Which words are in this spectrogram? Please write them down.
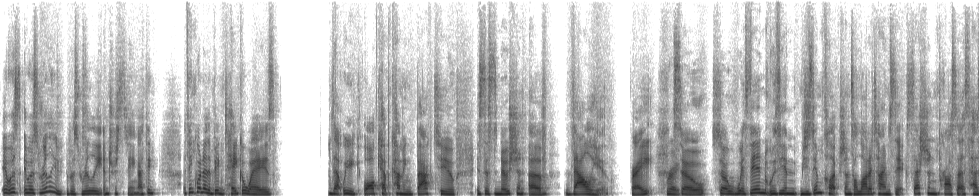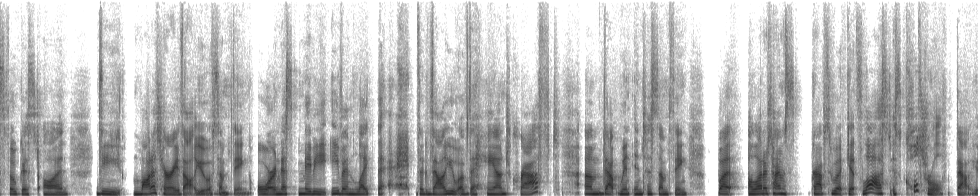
it was it was really it was really interesting. I think I think one of the big takeaways that we all kept coming back to is this notion of value right? Right. So so within within museum collections a lot of times the accession process has focused on the monetary value of something or ne- maybe even like the the value of the handcraft um, that went into something. But a lot of times perhaps what gets lost is cultural value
